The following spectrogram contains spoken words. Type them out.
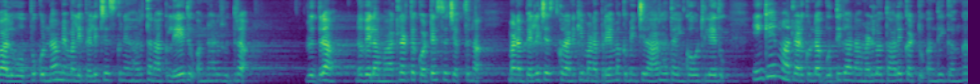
వాళ్ళు ఒప్పుకున్నా మిమ్మల్ని పెళ్ళి చేసుకునే అర్హత నాకు లేదు అన్నాడు రుద్ర. రుద్ర నువ్వు ఇలా మాట్లాడితే కొట్టేస్తే చెప్తున్నా. మనం పెళ్ళి చేసుకోవడానికి మన ప్రేమకు మించిన అర్హత ఇంకొకటి లేదు. ఇంకేం మాట్లాడకుండా బుద్ధిగా నా మెడలో తాళి కట్టు అంది గంగ.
